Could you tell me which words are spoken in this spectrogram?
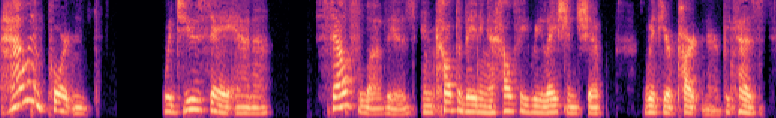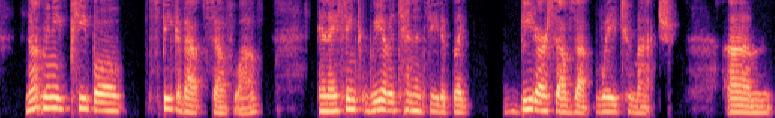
how important would you say, Anna, self love is in cultivating a healthy relationship with your partner? Because not many people speak about self love. And I think we have a tendency to like beat ourselves up way too much. Um,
